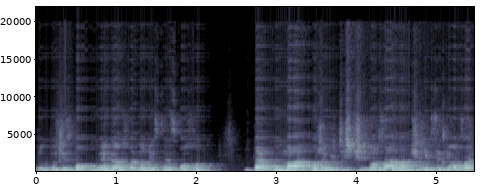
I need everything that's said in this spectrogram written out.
to, to z boku. Ręka ustawiona jest w ten sposób i ta guma może być gdzieś przywiązana. Mi się nie chce wiązać,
